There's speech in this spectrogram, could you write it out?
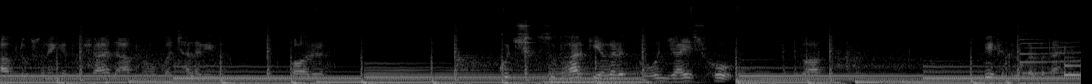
आप लोग सुनेंगे तो शायद आप लोगों अच्छा लगेगा। और कुछ सुधार की अगर गुंजाइश हो तो आप बेफिक्र होकर बताएँ।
